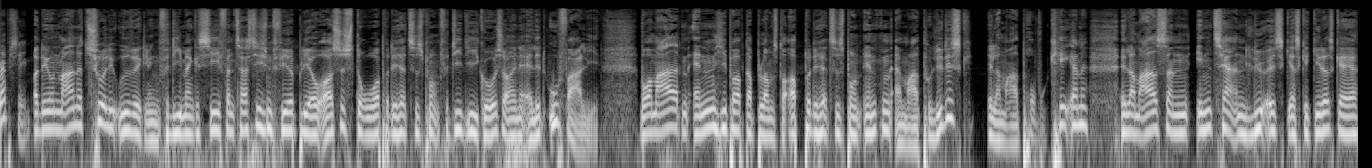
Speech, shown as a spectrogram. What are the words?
rap-scenen. Og det er jo en meget naturlig udvikling, fordi man kan sige, at Fantastic 4 bliver jo også store på det her tidspunkt, fordi de i gåseøjne er lidt ufarlige. Hvor meget af den anden hiphop, der blomstrer op på det her tidspunkt, enten er meget politisk, eller meget provokerende, eller meget sådan intern lyrisk, jeg skal give dig, skal jeg,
